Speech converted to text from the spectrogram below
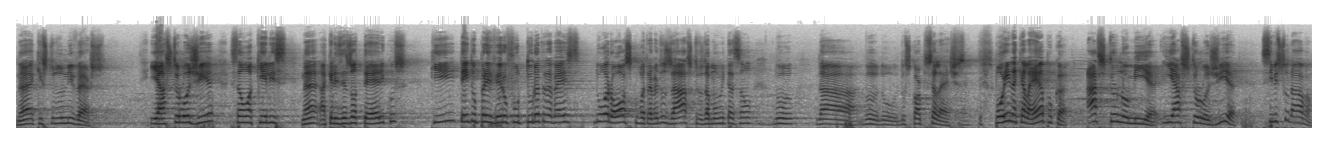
né, que estuda o universo. E a astrologia são aqueles, né, aqueles esotéricos que tentam prever o futuro através do horóscopo, através dos astros, da movimentação do, da, do, do, dos corpos celestes. Porém, naquela época, astronomia e astrologia se misturavam.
